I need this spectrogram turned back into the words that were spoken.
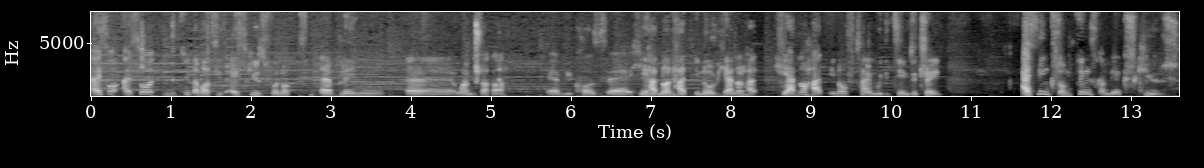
I saw I saw the tweet about his excuse for not uh, playing uh, Wan Bissaka uh, because uh, he had not had enough. He had not had he had not had enough time with the team to train. I think some things can be excused.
